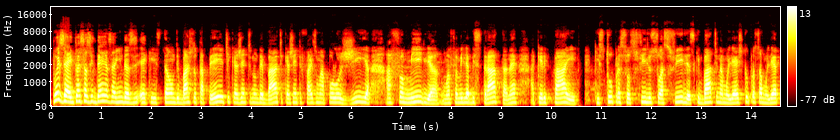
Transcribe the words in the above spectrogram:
Pois é, então essas ideias ainda é, que estão debaixo do tapete, que a gente não debate, que a gente faz uma apologia à família, uma família abstrata, né? Aquele pai que estupra seus filhos, suas filhas, que bate na mulher, estupra sua mulher,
